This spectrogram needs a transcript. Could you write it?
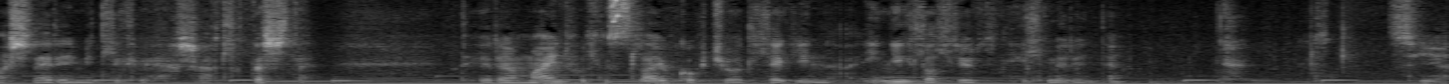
маш нарийн мэдлэг байх шаардлагатай шүү дээ. Тэгэхээр mindfulness live coach-ууд л яг энэ энийг л бол ер нь хэлмээр байна те. Зя.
